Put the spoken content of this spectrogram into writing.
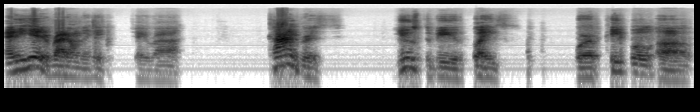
and he hit it right on the head, J. Rod. Congress used to be the place where people of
